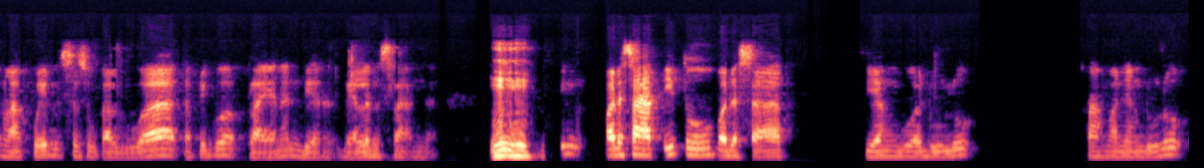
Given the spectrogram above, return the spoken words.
ngelakuin sesuka gue, tapi gue pelayanan biar balance lah enggak Mm. Mungkin pada saat itu, pada saat yang gua dulu, Rahman yang dulu,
